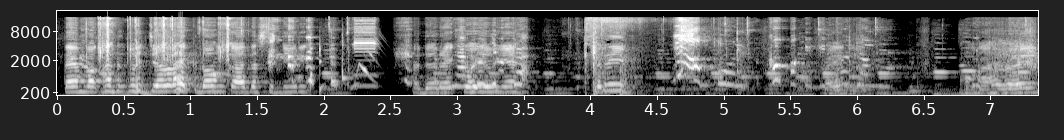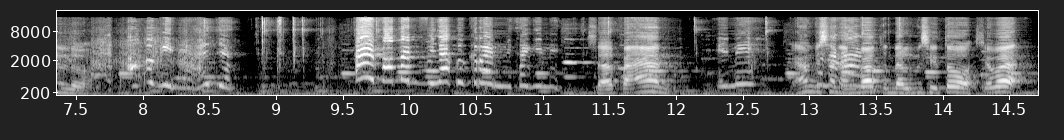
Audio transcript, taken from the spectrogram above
tembakan gue jelek dong ke atas sendiri. Ada recoilnya. Strip. Ngapain lo? Mau ngapain lo? Aku gini aja. Eh, punya aku keren bisa gini. Siapaan? Ini. Yang bisa nembak ke dalam situ. Coba.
